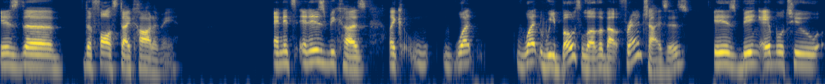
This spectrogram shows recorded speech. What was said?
is the the false dichotomy. And it's it is because like what what we both love about franchises is being able to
